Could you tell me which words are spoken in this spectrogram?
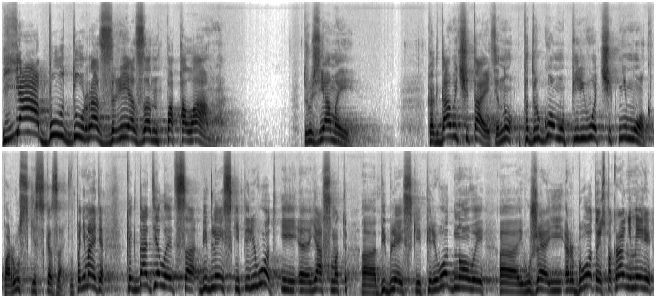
Я буду разрезан пополам. Друзья мои, когда вы читаете, ну, по-другому переводчик не мог по-русски сказать. Вы понимаете, когда делается библейский перевод, и э, я смотрю э, библейский перевод новый, э, уже и РБО, то есть, по крайней мере,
